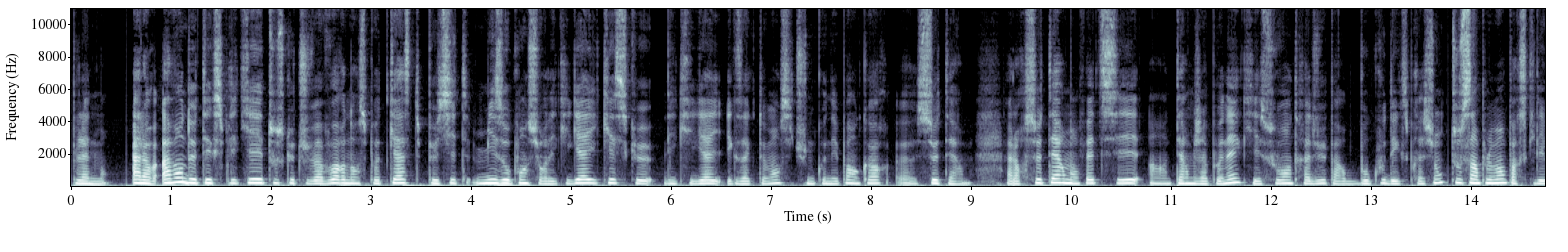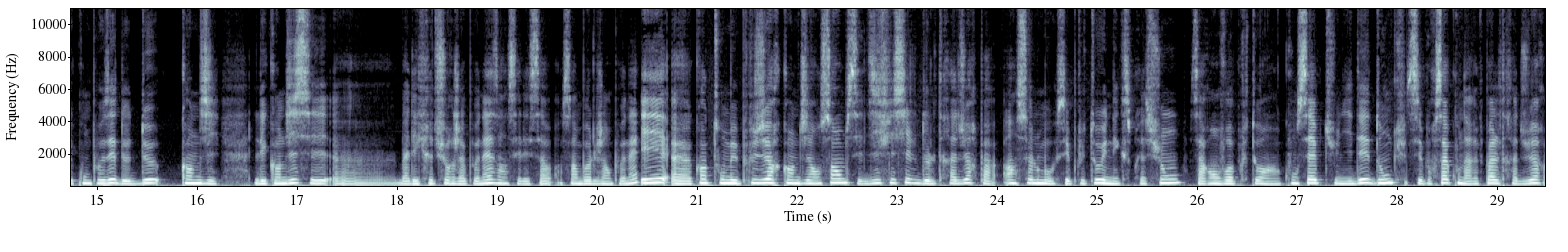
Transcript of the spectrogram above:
pleinement. Alors avant de t'expliquer tout ce que tu vas voir dans ce podcast, petite mise au point sur l'ikigai. Qu'est-ce que l'ikigai exactement si tu ne connais pas encore euh, ce terme? Alors ce terme en fait c'est un terme japonais qui est souvent traduit par beaucoup d'expressions, tout simplement parce qu'il est composé de deux kanji. Les kanji, c'est euh, bah, l'écriture japonaise, hein, c'est les symboles japonais. Et euh, quand on met plusieurs kanji ensemble, c'est difficile de le traduire par un seul mot. C'est plutôt une expression, ça renvoie plutôt à un concept, une idée. Donc c'est pour ça qu'on n'arrive pas à le traduire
